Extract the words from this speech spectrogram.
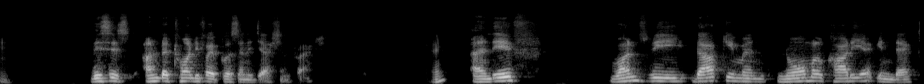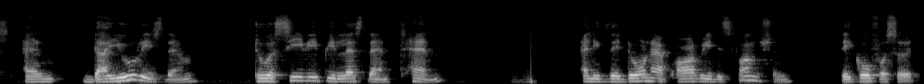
Mm. This is under 25% ejection fraction. And if once we document normal cardiac index and diuresis them to a CVP less than 10, and if they don't have RV dysfunction, they go for surgery.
